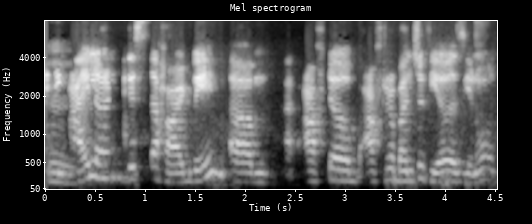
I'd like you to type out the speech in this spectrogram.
i think mm. i learned this the hard way um, after after a bunch of years you know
